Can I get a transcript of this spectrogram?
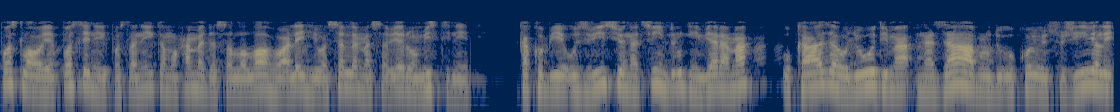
poslao je posljednjih poslanika Muhammeda sallallahu alaihi wasallama sa vjerom istine, kako bi je uzvisio nad svim drugim vjerama, ukazao ljudima na zabludu u kojoj su živjeli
